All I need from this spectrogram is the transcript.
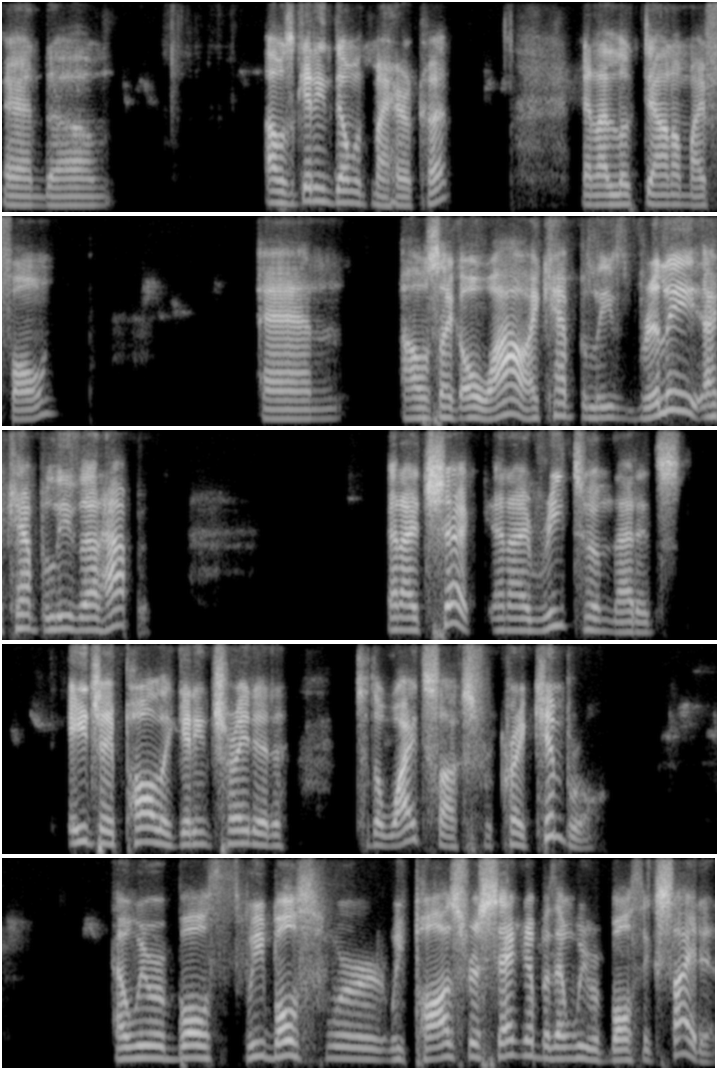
And um, I was getting done with my haircut and I looked down on my phone and I was like, oh, wow, I can't believe, really? I can't believe that happened. And I check and I read to him that it's AJ Pollock getting traded to the White Sox for Craig Kimbrel. And we were both, we both were, we paused for a second, but then we were both excited.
